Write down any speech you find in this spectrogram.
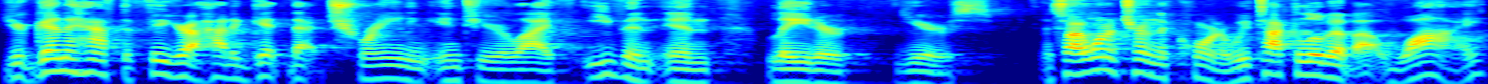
you're going to have to figure out how to get that training into your life, even in later years. And so I want to turn the corner. We've talked a little bit about why,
